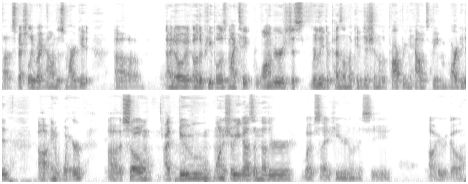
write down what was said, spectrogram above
uh, especially right now in this market. Uh, I know other people's might take longer. It just really depends on the condition of the property and how it's being marketed uh, and where. Uh, so I do want to show you guys another website here. Let me see. Oh, here we go.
